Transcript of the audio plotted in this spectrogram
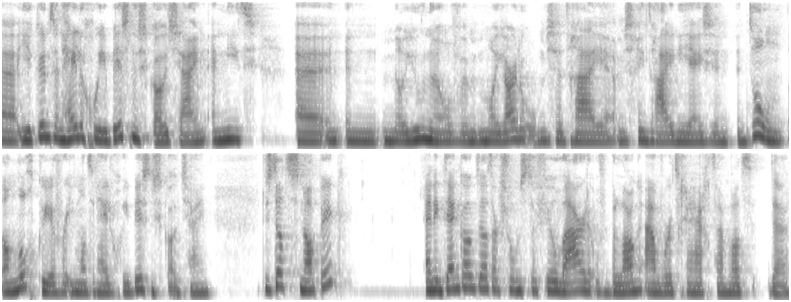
uh, je kunt een hele goede business coach zijn en niet uh, een, een, miljoenen of een miljarden omzet draaien. Misschien draai je niet eens een, een ton. Dan nog kun je voor iemand een hele goede business coach zijn. Dus dat snap ik. En ik denk ook dat er soms te veel waarde of belang aan wordt gehecht aan wat de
